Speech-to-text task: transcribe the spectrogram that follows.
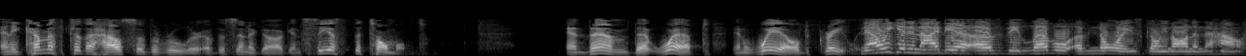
And he cometh to the house of the ruler of the synagogue, and seeth the tumult, and them that wept and wailed greatly. Now we get an idea of the level of noise going on in the house.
